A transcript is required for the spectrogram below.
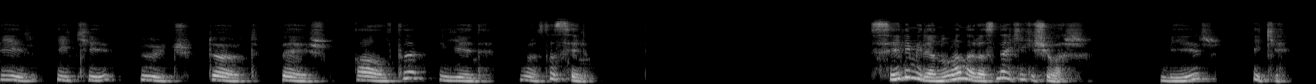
1, 2, 3, 4, 5, 6, 7. Burası da Selim. Selim ile Nurhan arasında iki kişi var. 1, 2.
